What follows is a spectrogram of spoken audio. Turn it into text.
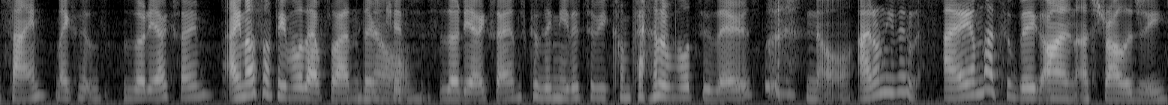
sign, like his zodiac sign? I know some people that plan their No. kids' zodiac signs because they need it to be compatible to theirs. No, I don't even. I am not too big on astrology.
